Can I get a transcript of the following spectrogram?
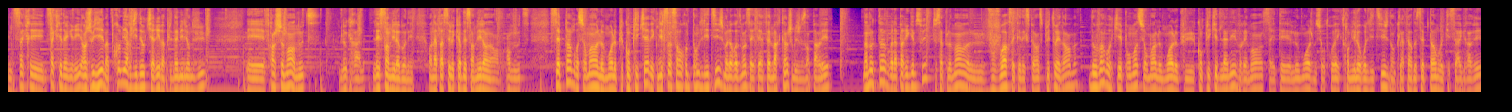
une sacrée, une sacrée dinguerie. En juillet, ma première vidéo qui arrive à plus d'un million de vues. Et franchement, en août, le Graal, les 100 000 abonnés. On a passé le cap des 100 000 en, août. Septembre, sûrement le mois le plus compliqué, avec 1500 euros de litige. Malheureusement, ça a été un fait marquant, je voulais vous en parler. En octobre, la Paris Games Week, tout simplement, euh, vous voir, ça a été une expérience plutôt énorme. Novembre, qui est pour moi sûrement le mois le plus compliqué de l'année, vraiment, ça a été le mois où je me suis retrouvé avec 3000 euros de litige, donc l'affaire de septembre qui s'est aggravée.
